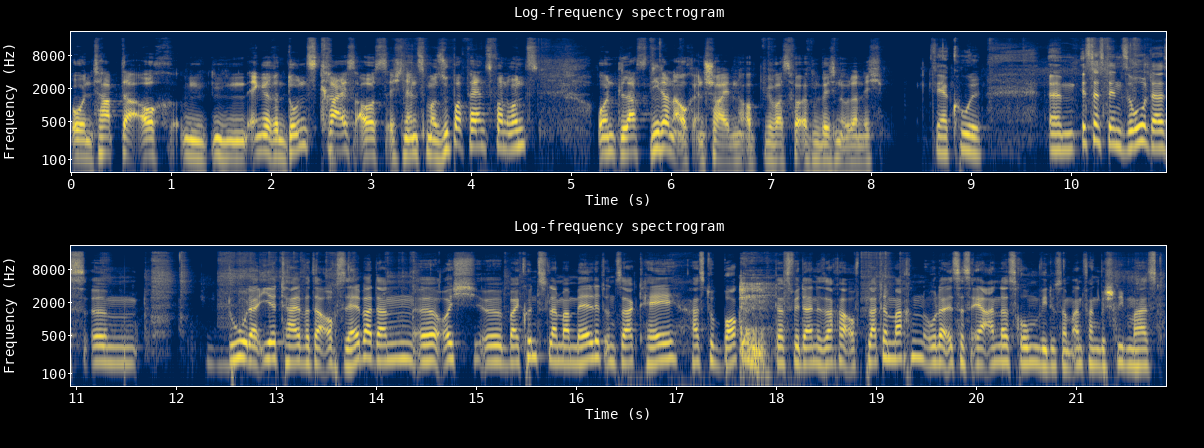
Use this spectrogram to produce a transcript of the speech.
und habe da auch einen, einen engeren Dunstkreis aus, ich nenne es mal Superfans von uns und lass die dann auch entscheiden, ob wir was veröffentlichen oder nicht. Sehr cool. Ähm, ist das denn so, dass ähm, du oder ihr teilweise auch selber dann äh, euch äh, bei Künstlern mal meldet und sagt, hey, hast du Bock, dass wir deine Sache auf Platte machen? Oder ist es eher andersrum, wie du es am Anfang beschrieben hast,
